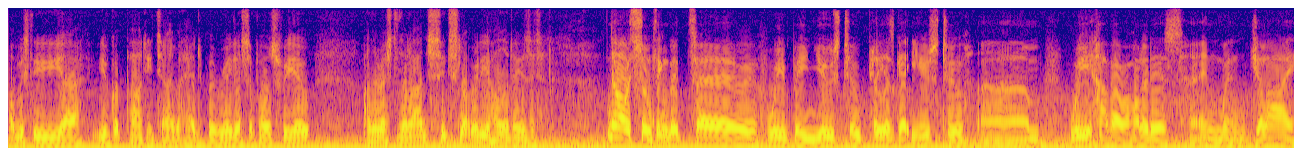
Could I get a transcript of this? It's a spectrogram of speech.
obviously uh, you've got party time ahead, but really, I suppose for you and the rest of the lads, it's not really a holiday, is it? No, it's something that uh, we've been used to. Players get used to. Um, we have our holidays in when July,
